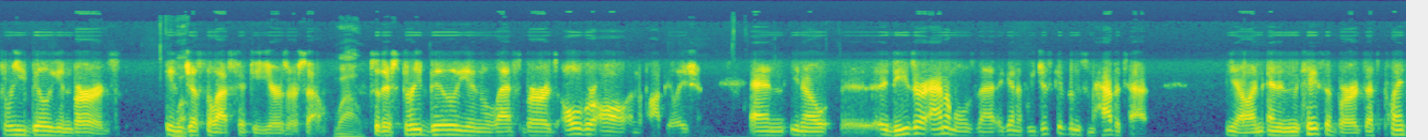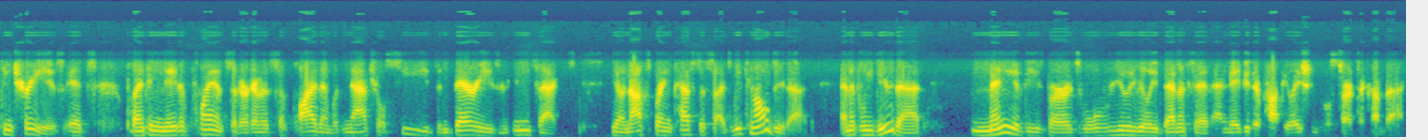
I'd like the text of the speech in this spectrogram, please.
3 billion birds in wow. just the last 50 years or so. Wow. So there's 3 billion less birds overall in the population. And, you know, these are animals that, again, if we just give them some habitat, you know, and, and in the case of birds, that's planting trees. It's planting native plants that are going to supply them with natural seeds and berries and insects, you know, not spraying pesticides. We can all do that. And if we do that, many of these birds will really, really benefit and maybe their populations will start to come back.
